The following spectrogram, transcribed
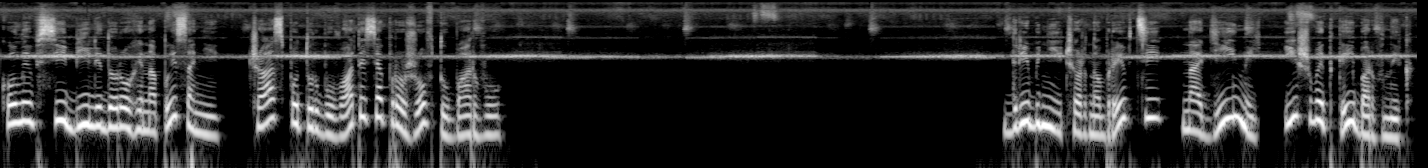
Коли всі білі дороги написані, час потурбуватися про жовту барву. Дрібні чорнобривці надійний і швидкий барвник.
